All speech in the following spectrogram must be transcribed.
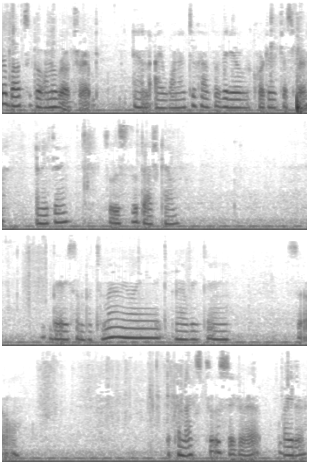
We're about to go on a road trip and I wanted to have a video recorder just for anything. So this is the dash cam. Very simple to manipulate and everything. So it connects to the cigarette lighter.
